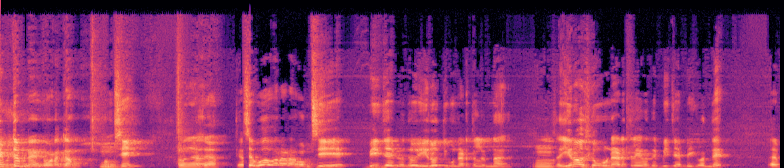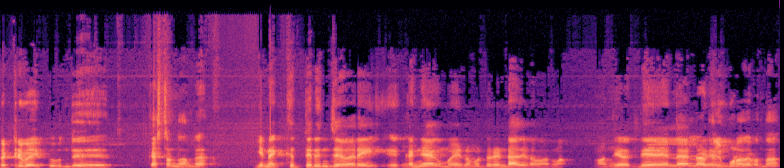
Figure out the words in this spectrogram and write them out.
வெற்றி விட்டு எனக்கு வணக்கம். வம்சி சார் சரி ஓவராலா வம்சி. பிஜேபி வந்து இருபத்தி மூணு இடத்துல இருந்தாங்க இருபத்தி மூணு இடத்துலயே வந்து பிஜேபிக்கு வந்து வெற்றி வாய்ப்பு வந்து கஷ்டம் தான் எனக்கு தெரிஞ்ச வரை கன்னியாகுமரியில மட்டும் ரெண்டாவது இடம் வரலாம். மற்ற இடத்துலயே எல்லா எல்லா இடத்துலயும் மூணாவது இடம் தான்.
